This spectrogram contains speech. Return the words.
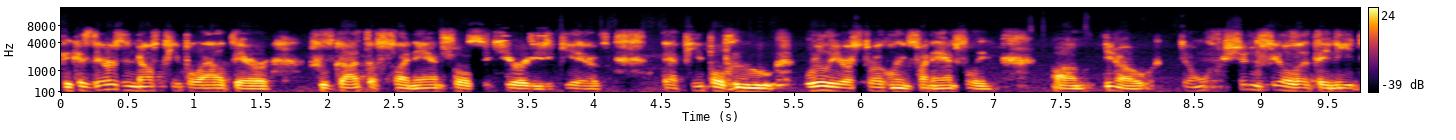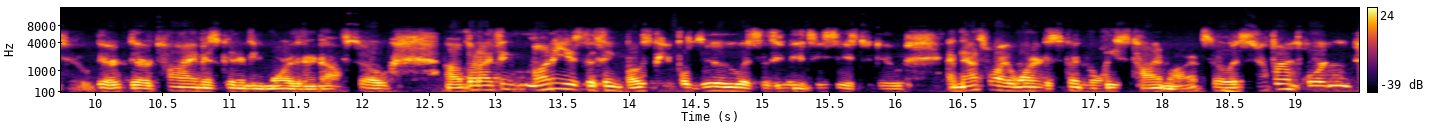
because there's enough people out there who've got the financial security to give that people who really are struggling financially, um, you know, don't shouldn't feel that they need to. Their their time is going to be more than enough. So, uh, but I think money is the thing most people do. It's the thing that's easiest to do, and that's why I wanted to spend the least time on it. So it's super important.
